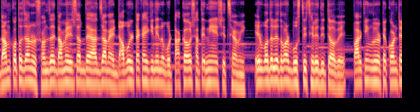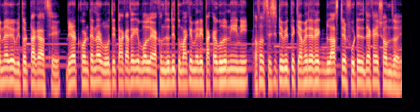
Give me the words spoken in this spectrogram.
দাম কত জানো? সঞ্জয় দামের হিসাব দেয় আর জানায় ডাবল টাকায় কিনে নেব। টাকাও সাথে নিয়ে এসেছে আমি। এর বদলে তোমার বস্তি ছেড়ে দিতে হবে। পার্কিং লটে কন্টেনারের ভিতর টাকা আছে। বিরাট কন্টেনার ভর্তি টাকা থেকে বলে, এখন যদি তোমাকে মেরে টাকাগুলো নিয়ে নি তখন সিসিটিভিতে ক্যামেরার এক ব্লাস্টের ফুটেজ দেখায় সঞ্জয়।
